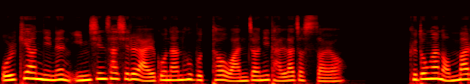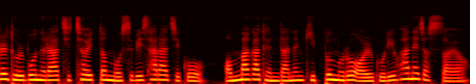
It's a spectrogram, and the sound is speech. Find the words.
올케 언니는 임신 사실을 알고 난 후부터 완전히 달라졌어요. 그동안 엄마를 돌보느라 지쳐있던 모습이 사라지고 엄마가 된다는 기쁨으로 얼굴이 환해졌어요.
